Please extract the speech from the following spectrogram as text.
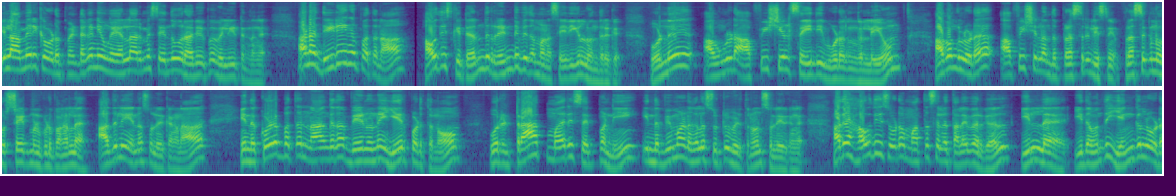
இல்லை அமெரிக்காவோட பென்டகன் இவங்க எல்லாருமே சேர்ந்து ஒரு அறிவிப்பை வெளியிட்டிருந்தாங்க. ஆனால் திடீர்னு பார்த்தோன்னா ஹவுதிஸ் கிட்ட இருந்து ரெண்டு விதமான செய்திகள் வந்திருக்கு. ஒன்று அவங்களோட அஃபிஷியல் செய்தி ஊடகங்கள்லையும் அவங்களோட அஃபிஷியல் அந்த ப்ரெஸ் ரிலீஸ் ப்ரெஸ்ஸுக்குன்னு ஒரு ஸ்டேட்மெண்ட் கொடுப்பாங்கல்ல அதுலேயும் என்ன சொல்லியிருக்காங்கன்னா இந்த குழப்பத்தை நாங்கள் தான் வேணும்னே ஏற்படுத்தணும் ஒரு ட்ராப் மாதிரி செட் பண்ணி இந்த விமானங்களை சுட்டு வீழ்த்தணும்னு சொல்லியிருக்காங்க. அதே ஹவுதிஸோட மற்ற சில தலைவர்கள் இல்லை இதை வந்து எங்களோட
